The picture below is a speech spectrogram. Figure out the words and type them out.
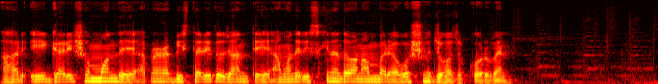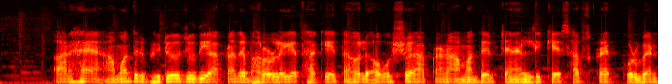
আর এই গাড়ি সম্বন্ধে আপনারা বিস্তারিত জানতে আমাদের স্ক্রিনে দেওয়া নম্বরে অবশ্যই যোগাযোগ করবেন। আর হ্যাঁ আমাদের ভিডিও যদি আপনাদের ভালো লেগে থাকে, তাহলে অবশ্যই আপনারা আমাদের চ্যানেলটিকে সাবস্ক্রাইব করবেন,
